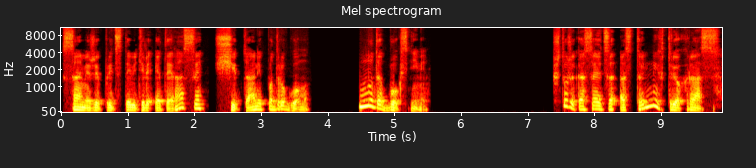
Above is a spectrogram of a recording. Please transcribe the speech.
Сами же представители этой расы считали по-другому. Ну да бог с ними. Что же касается остальных трех рас,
